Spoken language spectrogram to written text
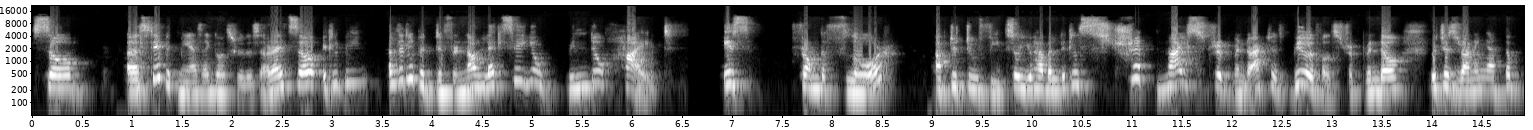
So uh, stay with me as I go through this. All right. So it'll be a little bit different. Now, let's say your window height is from the floor up to two feet. So you have a little strip, nice strip window, actually, beautiful strip window, which is running at the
